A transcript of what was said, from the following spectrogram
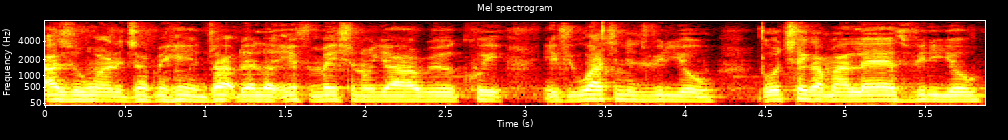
I just wanted to jump in here and drop that little information on y'all real quick. If you're watching this video, go check out my last video.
